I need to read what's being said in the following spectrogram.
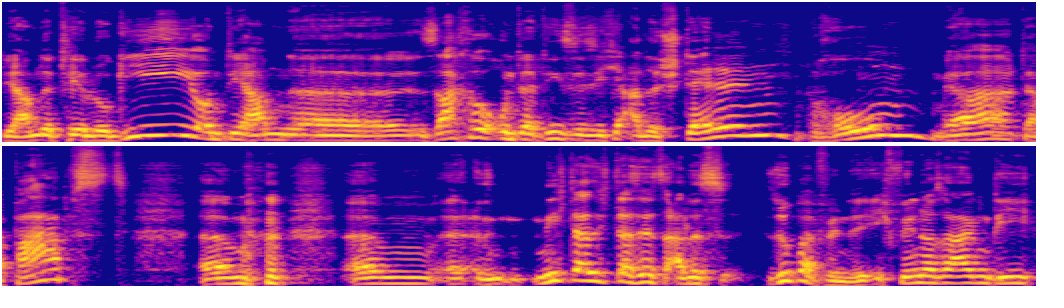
Die haben eine Theologie und die haben eine Sache, unter die sie sich alle stellen. Rom, ja, der Papst. Ähm, ähm, äh, nicht, dass ich das jetzt alles super finde. Ich will nur sagen, die,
